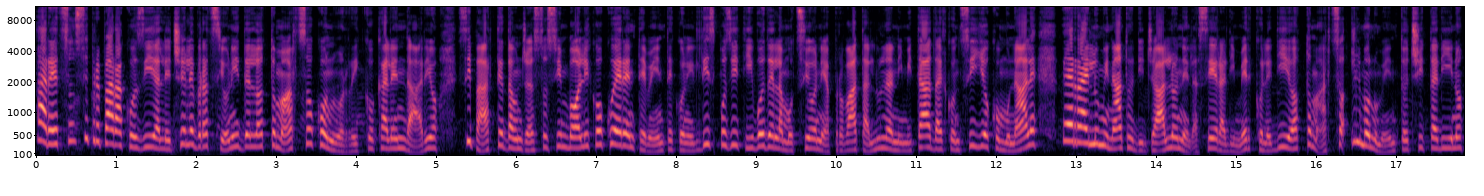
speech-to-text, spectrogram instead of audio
Arezzo si prepara così alle celebrazioni dell'8 marzo con un ricco calendario. Si parte da un gesto simbolico coerentemente con il dispositivo della mozione approvata all'unanimità dal Consiglio Comunale, verrà illuminato di giallo nella sera di mercoledì 8 marzo il monumento cittadino,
